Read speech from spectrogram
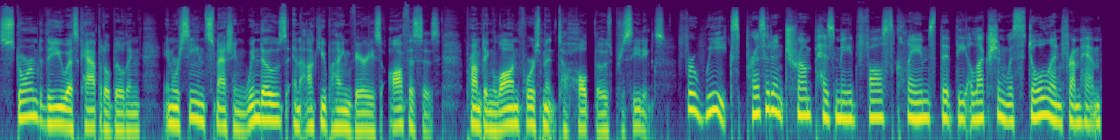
stormed the U.S. Capitol building and were seen smashing windows and occupying various offices, prompting law enforcement to halt those proceedings. For weeks, President Trump has made false claims that the election was stolen from him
